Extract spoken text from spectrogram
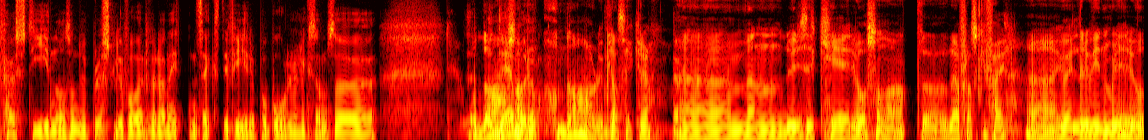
Faustino, som du plutselig får fra 1964 på polet, liksom. Så, og, da, og, det er. Og da har du klassikere. Ja. Uh, men du risikerer jo også da at eh, det er flaskefeil. Uh, jo eldre vinen blir, jo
